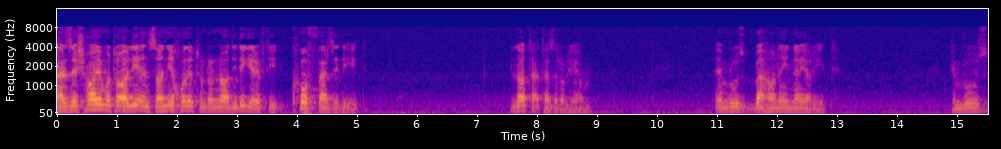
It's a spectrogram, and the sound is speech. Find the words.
ارزش های متعالی انسانی خودتون رو نادیده گرفتید کف ورزیدید. لا تعتذر اليوم امروز بهانه نیارید. امروز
